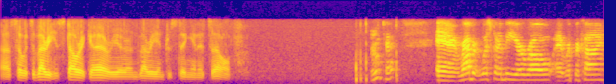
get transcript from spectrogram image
Uh, so it's a very historic area and very interesting in itself. Okay. And Robert, what's going to be your role at RipperCon?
